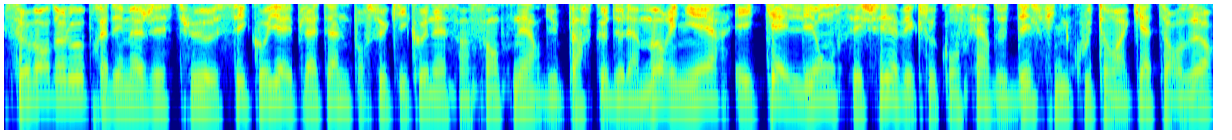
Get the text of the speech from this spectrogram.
C'est au bord de l'eau, près des majestueux séquoias et platanes pour ceux qui connaissent un centenaire du parc de la Morinière, et quai Léon Séché avec le concert de Delphine Coutan à 14h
